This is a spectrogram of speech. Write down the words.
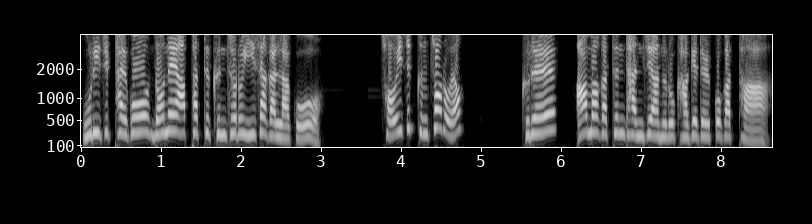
우리 집 팔고 너네 아파트 근처로 이사 갈라고. 저희 집 근처로요? 그래, 아마 같은 단지 안으로 가게 될 것 같아.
